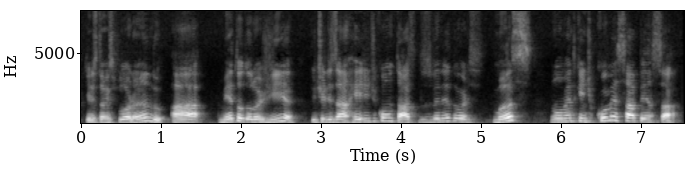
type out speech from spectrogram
Porque eles estão explorando a metodologia de utilizar a rede de contatos dos vendedores. Mas, no momento que a gente começar a pensar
